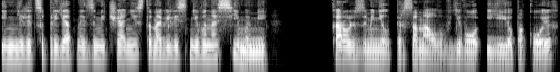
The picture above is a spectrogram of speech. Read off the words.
и нелицеприятные замечания становились невыносимыми. Король заменил персонал в его и ее покоях,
